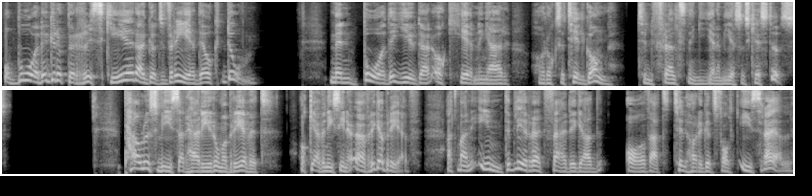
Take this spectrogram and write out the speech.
Och båda grupper riskerar Guds vrede och dom. Men både judar och hedningar har också tillgång till frälsning genom Jesus Kristus. Paulus visar här i Romarbrevet och även i sina övriga brev att man inte blir rättfärdigad av att tillhöra Guds folk Israel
